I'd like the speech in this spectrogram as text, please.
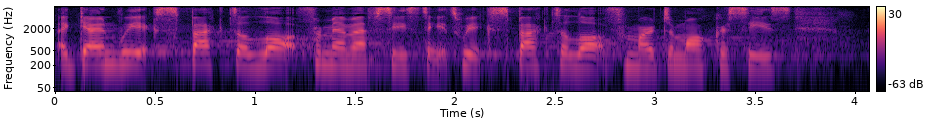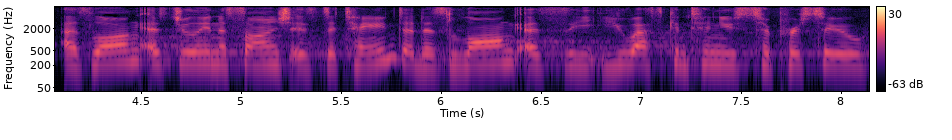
Again, we expect a lot from MFC states. We expect a lot from our democracies. As long as Julian Assange is detained and as long as the US continues to pursue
